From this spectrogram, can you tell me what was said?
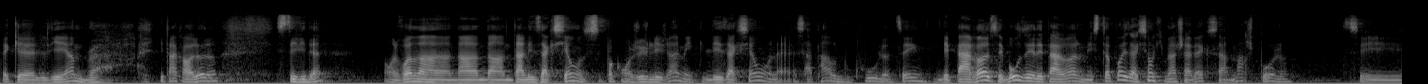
Fait que le vieil homme, il est encore là, là. c'est évident. On le voit dans, les actions. C'est pas qu'on juge les gens, mais les actions, ça parle beaucoup. Là, des paroles, c'est beau de dire des paroles, mais si tu n'as pas les actions qui marchent avec, ça marche pas. C'est,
